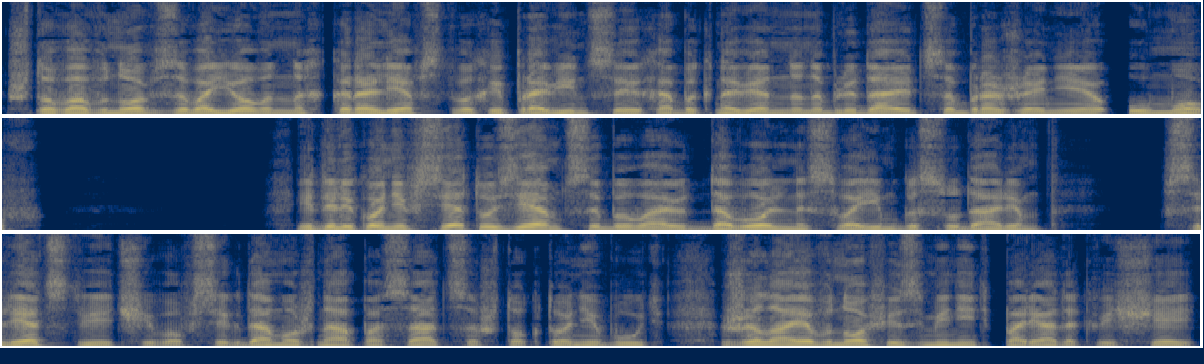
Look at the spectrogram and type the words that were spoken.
что во вновь завоеванных королевствах и провинциях обыкновенно наблюдается брожение умов. И далеко не все туземцы бывают довольны своим государем, вследствие чего всегда можно опасаться, что кто-нибудь, желая вновь изменить порядок вещей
